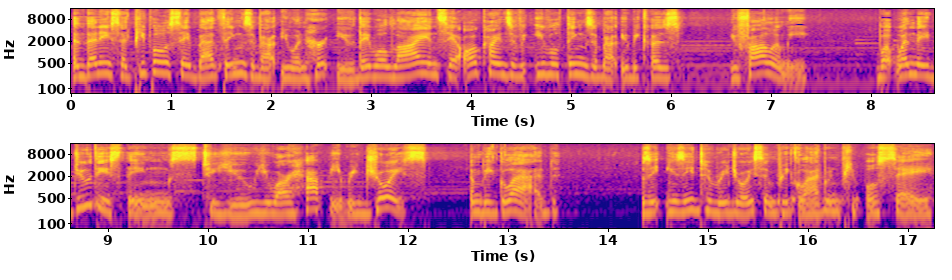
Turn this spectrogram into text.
And then he said, People will say bad things about you and hurt you. They will lie and say all kinds of evil things about you because you follow me. But when they do these things to you, you are happy. Rejoice and be glad. Is it easy to rejoice and be glad when people say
